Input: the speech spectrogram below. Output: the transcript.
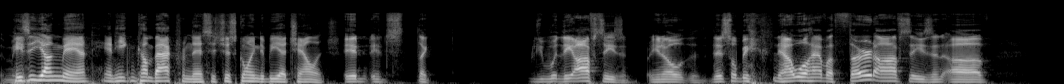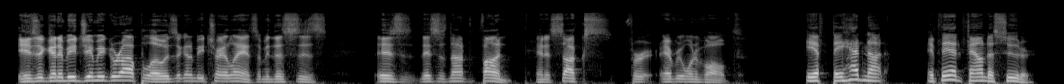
I mean, He's a young man, and he can come back from this. It's just going to be a challenge. it, it's like with the off season. You know, this will be now. We'll have a third off season of is it going to be Jimmy Garoppolo? Is it going to be Trey Lance? I mean, this is is this is not fun, and it sucks for everyone involved. If they had not, if they had found a suitor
